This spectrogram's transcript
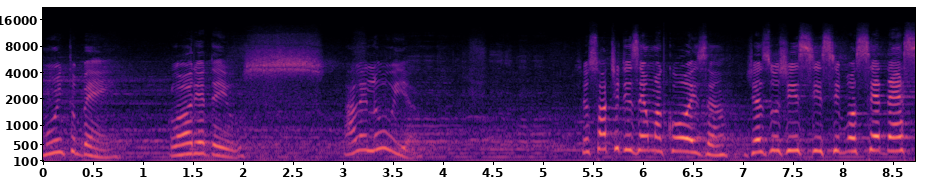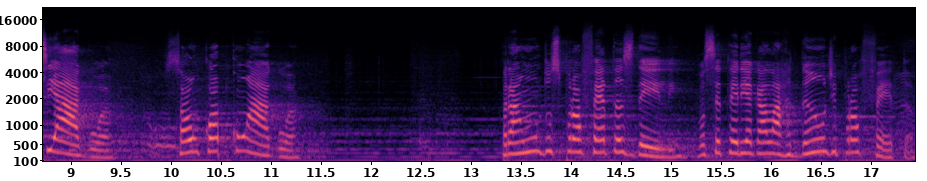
Muito bem. Glória a Deus. Aleluia. Deixa eu só te dizer uma coisa. Jesus disse: se você desse água, só um copo com água, para um dos profetas dele, você teria galardão de profeta.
